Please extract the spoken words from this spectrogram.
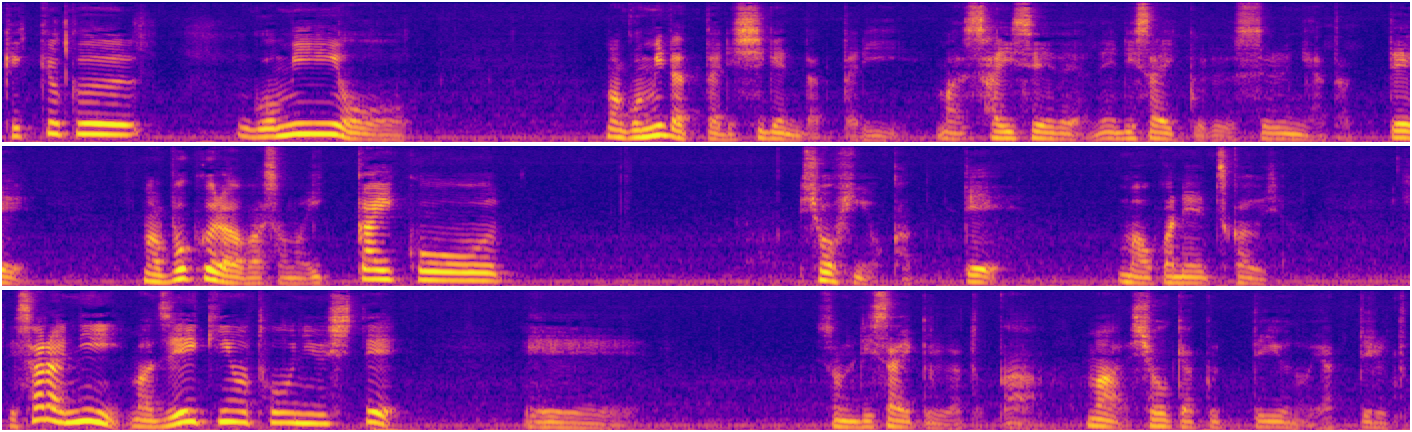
結局ゴミを、まあ、ゴミだったり資源だったり、まあ、再生だよね。リサイクルするにあたって、まあ、僕らはその一回こう商品を買って、まあ、お金使うじゃん。でさらに、まあ、税金を投入して、えーそのリサイクルだとか、まあ、焼却っていうのをやってると。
